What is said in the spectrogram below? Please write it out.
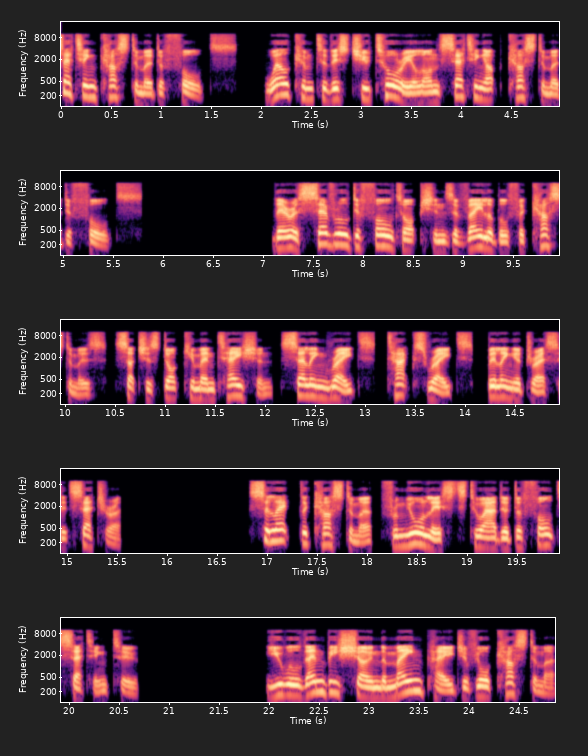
Setting customer defaults. Welcome to this tutorial on setting up customer defaults. There are several default options available for customers, such as documentation, selling rates, tax rates, billing address etc. Select the customer from your lists to add a default setting to. You will then be shown the main page of your customer.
